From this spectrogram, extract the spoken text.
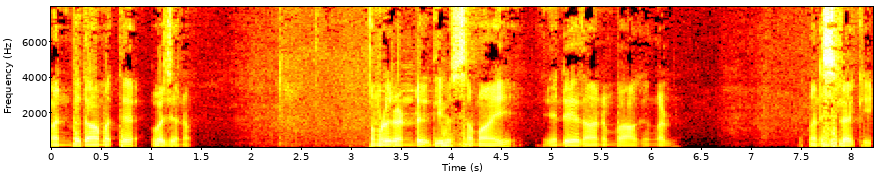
أنبدامة وجنم നമ്മൾ രണ്ട് ദിവസമായി ഇതിന്റെ ഏതാനും ഭാഗങ്ങൾ മനസ്സിലാക്കി.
